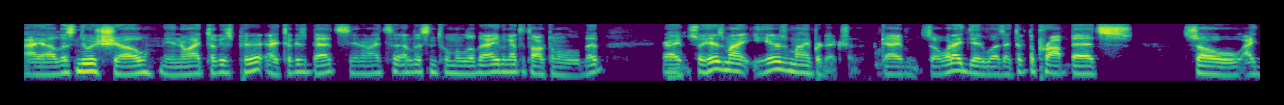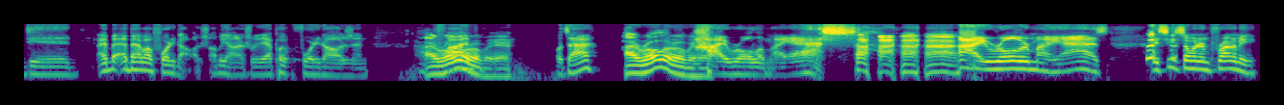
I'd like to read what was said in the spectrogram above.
I uh, listened to his show. You know, I took his I took his bets. You know, I, t- I listened to him a little bit. I even got to talk to him a little bit. Right. So here's my here's my prediction. Okay. So what I did was I took the prop bets. So I did I bet, I bet about forty dollars. I'll be honest with you. I put forty dollars in. High roller Five- over here. What's that? High roller over here. High roller my ass. High roller my ass. I see someone in front of me.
